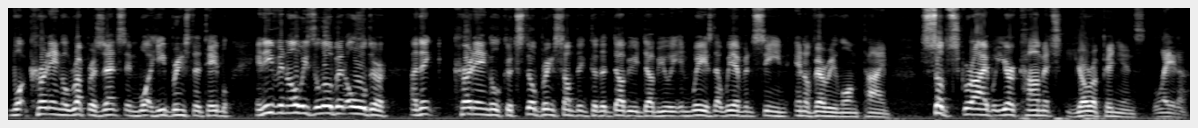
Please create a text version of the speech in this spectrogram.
what Kurt Angle represents and what he brings to the table. And even though he's a little bit older, I think Kurt Angle could still bring something to the WWE in ways that we haven't seen in a very long time. Subscribe with your comments, your opinions. Later.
